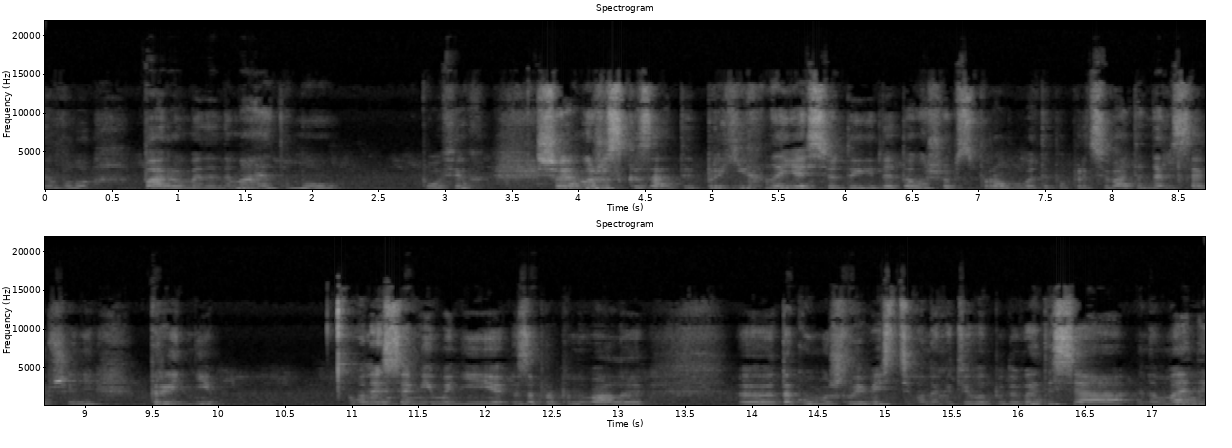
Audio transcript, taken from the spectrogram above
не було. Пари у мене немає, тому пофіг. Що я можу сказати? Приїхала я сюди для того, щоб спробувати попрацювати на ресепшені три дні. Вони самі мені запропонували е, таку можливість. Вони хотіли подивитися на мене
